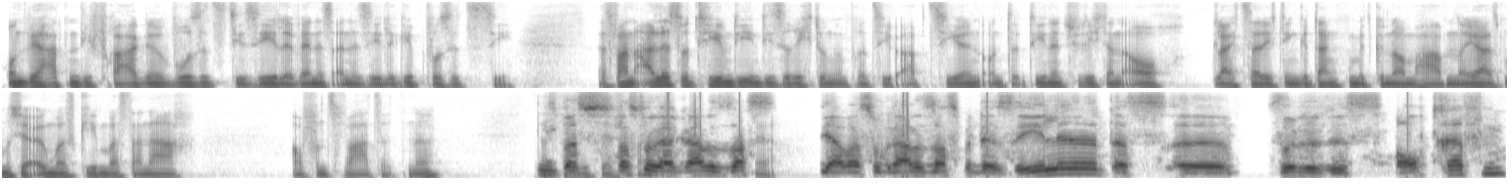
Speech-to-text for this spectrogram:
Und wir hatten die Frage, wo sitzt die Seele? Wenn es eine Seele gibt, wo sitzt sie? Das waren alles so Themen, die in diese Richtung im Prinzip abzielen und die natürlich dann auch gleichzeitig den Gedanken mitgenommen haben, naja, es muss ja irgendwas geben, was danach auf uns wartet. Ne? Das was, was du ja gerade sagst, ja. was du gerade sagst mit der Seele, das äh, würde das auch treffen,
